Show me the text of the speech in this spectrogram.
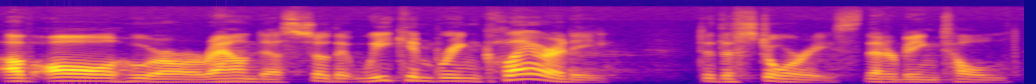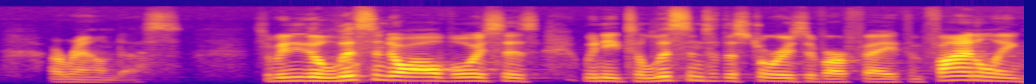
of all who are around us so that we can bring clarity to the stories that are being told around us. So we need to listen to all voices, we need to listen to the stories of our faith. And finally,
